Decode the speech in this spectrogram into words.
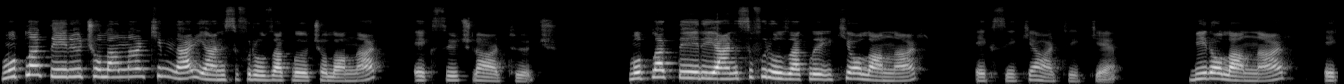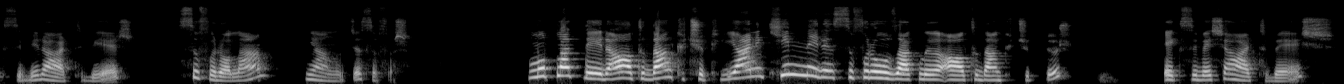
Mutlak değeri 3 olanlar kimler? Yani 0 uzaklığı 3 olanlar. Eksi 3 ile artı 3. Mutlak değeri yani 0 uzaklığı 2 olanlar. Eksi 2 artı 2. 1 olanlar. Eksi 1 artı 1. 0 olan yalnızca 0. Mutlak değeri 6'dan küçük. Yani kimlerin sıfıra uzaklığı 6'dan küçüktür? Eksi 5'e artı 5.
